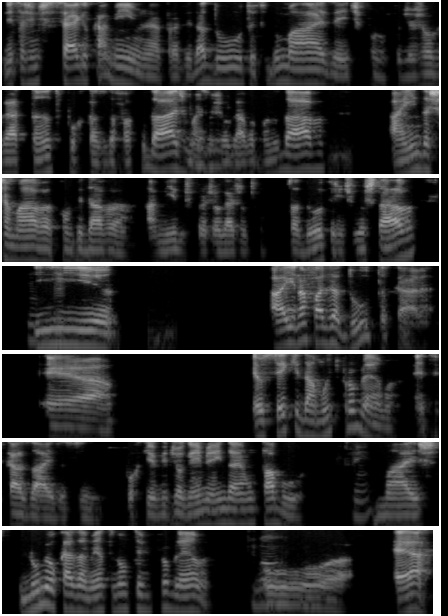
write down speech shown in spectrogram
nisso a gente segue o caminho, né, pra vida adulta e tudo mais. E aí, tipo, não podia jogar tanto por causa da faculdade, mas uhum. eu jogava quando dava. Ainda chamava, convidava amigos para jogar junto no computador, que a gente gostava. Uhum. E aí na fase adulta, cara, é... eu sei que dá muito problema entre casais, assim, porque videogame ainda é um tabu. Sim. Mas no meu casamento não teve problema. O... É,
